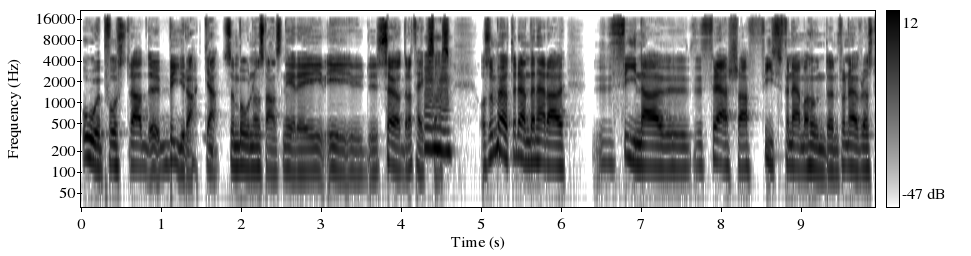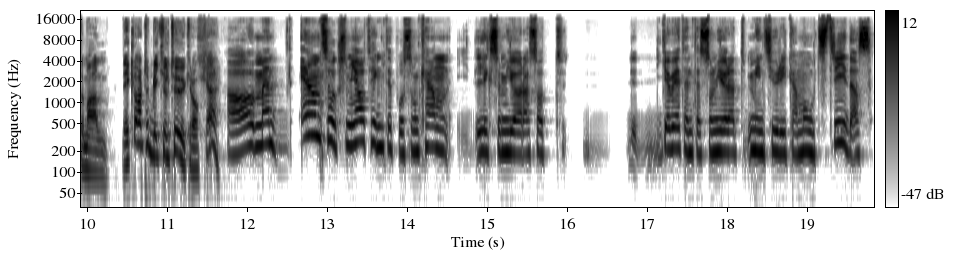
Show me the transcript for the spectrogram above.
ouppfostrad eh, byracka som bor någonstans nere i, i södra Texas. Mhm. Och så möter den den här eh, fina, fräscha, fisförnäma hunden från övre Östermalm. Det är klart det blir kulturkrockar. Ja, men en sak som jag tänkte på som kan liksom göra så att jag vet inte, som gör att min teori kan motstridas.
